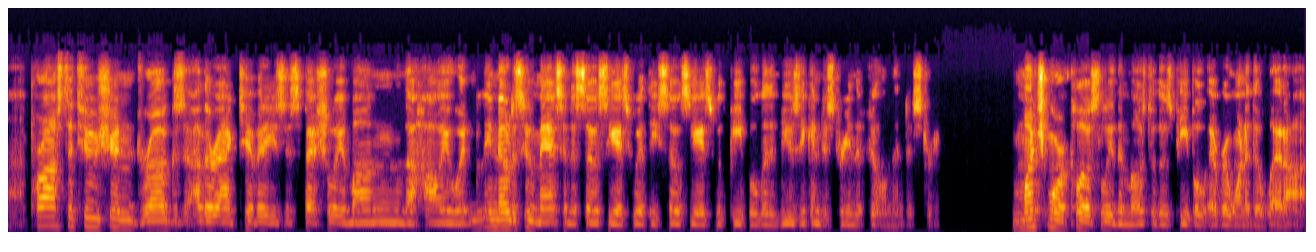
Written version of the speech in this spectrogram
uh, prostitution, drugs, other activities, especially among the Hollywood. Notice who Manson associates with. He associates with people in the music industry and the film industry much more closely than most of those people ever wanted to let on.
